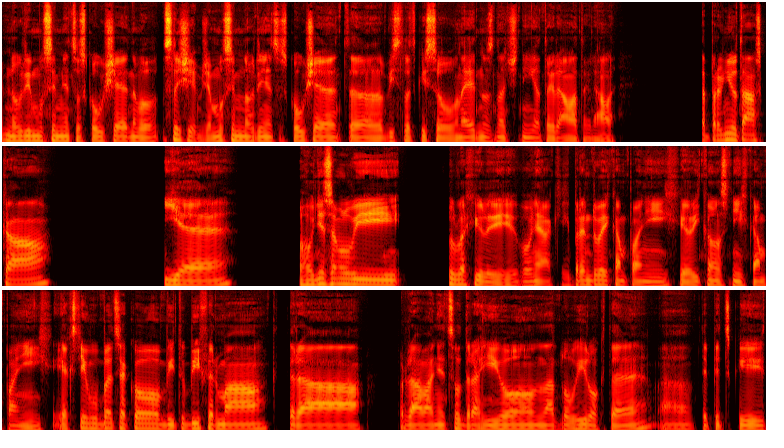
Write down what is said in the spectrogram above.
že mnohdy musím něco zkoušet, nebo slyším, že musím mnohdy něco zkoušet, uh, výsledky jsou nejednoznačný a tak dále a tak dále. Ta první otázka je, hodně se mluví v tuhle chvíli o nějakých brandových kampaních, výkonnostních kampaních. Jak s tím vůbec jako B2B firma, která prodává něco drahého na dlouhý lokte. A typicky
